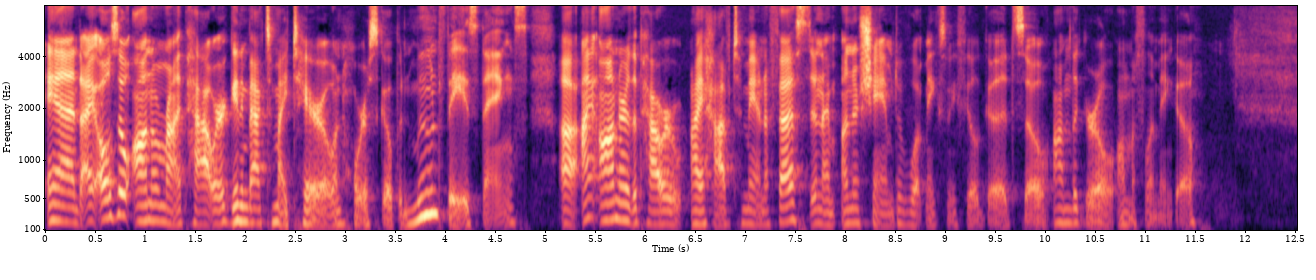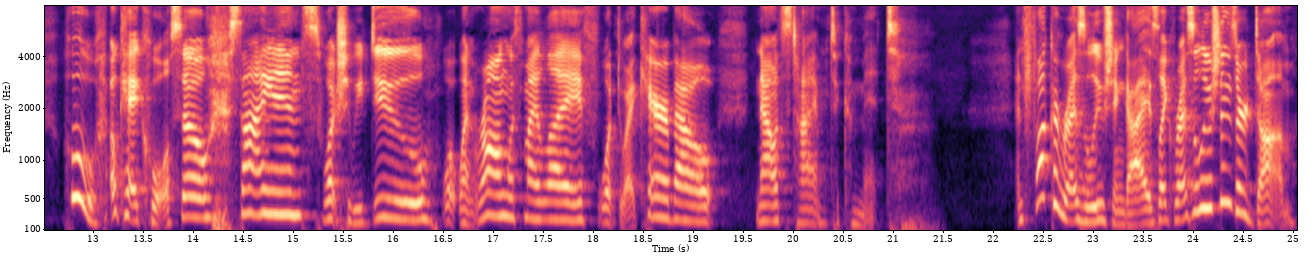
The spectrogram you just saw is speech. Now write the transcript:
And I also honor my power, getting back to my tarot and horoscope and moon phase things. Uh, I honor the power I have to manifest, and I'm unashamed of what makes me feel good. So I'm the girl on the flamingo. Whew, okay, cool. So science, what should we do? What went wrong with my life? What do I care about? Now it's time to commit. And fuck a resolution, guys. Like resolutions are dumb.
